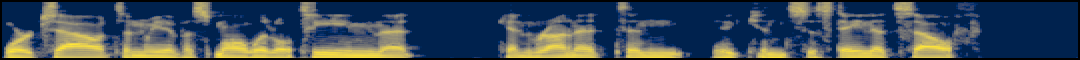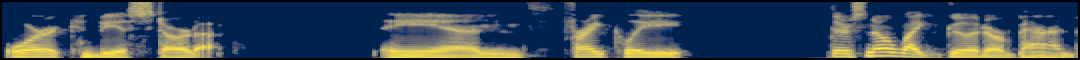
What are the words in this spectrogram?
works out and we have a small little team that can run it and it can sustain itself or it could be a startup and frankly there's no like good or bad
